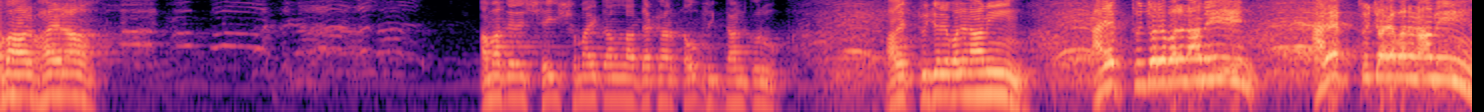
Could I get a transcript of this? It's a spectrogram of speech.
আমার ভাইরা, আমাদের সেই সময়টা আল্লাহ দেখার তৌফিক দান করুক। আরেকটু জোরে বলেন আমিন। আরেকটু জোরে বলেন আমিন। আরেকটু জোরে বলেন আমিন।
